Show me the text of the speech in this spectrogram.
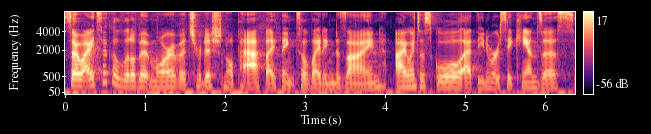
So I took a little bit more of a traditional path, I think, to lighting design. I went to school at the University of Kansas.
